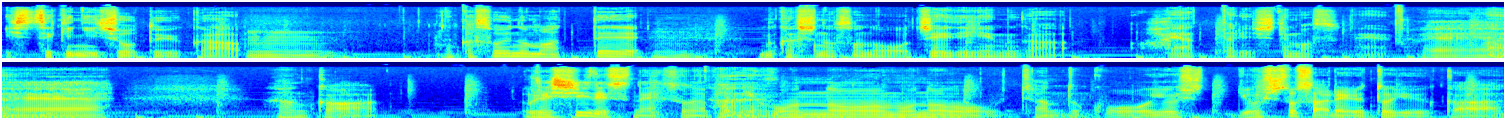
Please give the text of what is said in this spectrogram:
一石二鳥というか、なんかそういうのもあって、昔のその JDM が流行ったりしてますね。はい。なんか嬉しいですね。そのやっぱ日本のものをちゃんとこうよしよしとされるというか、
